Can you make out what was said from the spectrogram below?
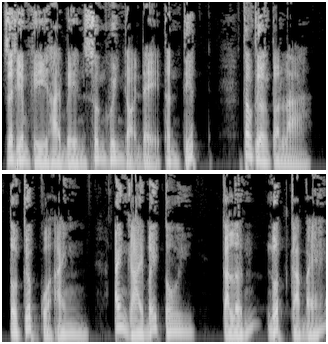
Rất hiếm khi hai bên xuân huynh gọi đệ thân thiết. Thông thường toàn là tôi cướp của anh, anh gài bẫy tôi, cả lớn nuốt cả bé.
